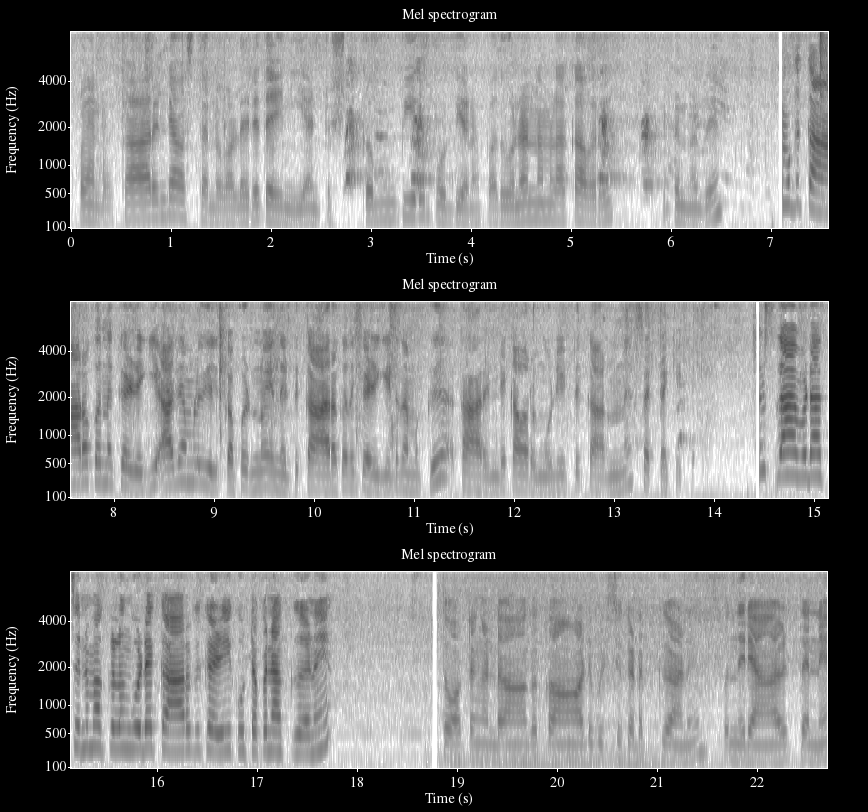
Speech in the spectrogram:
അപ്പോൾ കണ്ടോ കാറിന്റെ അവസ്ഥ ഉണ്ടോ വളരെ ദയനീയമാണ് കേട്ടോ. ഗംഭീരം പൊടിയാണ്. അപ്പോൾ അതുകൊണ്ടാണ് നമ്മൾ ആ കവറ് കിട്ടുന്നത് നമുക്ക് കാറൊക്കെ ഒന്ന് കഴുകി ആദ്യം നമ്മൾ വീൽ കപ്പ് ഇടണോ എന്നിട്ട് കാറൊക്കെ ഒന്ന് കഴുകിയിട്ട് നമുക്ക് കാറിന്റെ കവറും കൂടി ഇട്ട് കാറിന് സെറ്റാക്കി വെക്കാം. ദാ ഇവിടെ അച്ഛനും മക്കളും കൂടെ കാറൊക്കെ കഴുകി കുട്ടപ്പനാക്കുകയാണ്. തോട്ടം കണ്ട ആകെ കാട് പിടിച്ച് കിടക്കുകയാണ്. ഇപ്പം ഇന്ന് രാവിലെ തന്നെ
